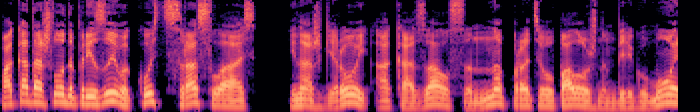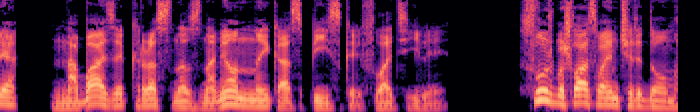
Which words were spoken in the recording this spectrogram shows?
Пока дошло до призыва, кость срослась, и наш герой оказался на противоположном берегу моря на базе краснознаменной Каспийской флотилии. Служба шла своим чередом.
